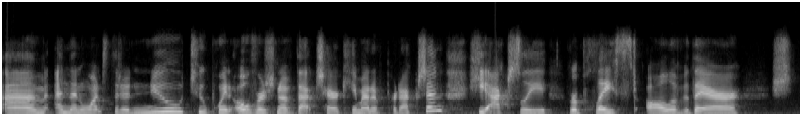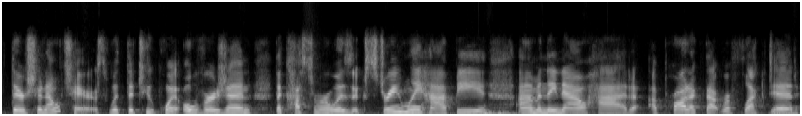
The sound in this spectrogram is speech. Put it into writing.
Um, and then once the new 2.0 version of that chair came out of production, he actually replaced all of their their Chanel chairs with the 2.0 version. The customer was extremely happy, um, and they now had a product that reflected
